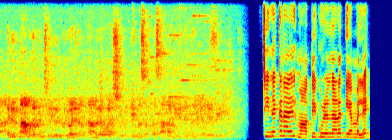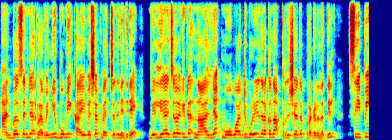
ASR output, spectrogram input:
അങ്ങനെ ഒരു നാമകരണം ചെയ്ത ഒരു പരിപാടി നടത്താനുള്ള അവകാശവും നിയമസഭ സാമാജികൻ എന്ന നിലയിലില്ല ചിന്നക്കനാലിൽ Mathew Kuzhalnadan M L A അൻപത് സെന്റ് റവന്യൂ ഭൂമി കൈവശം വെച്ചതിനെതിരെ വെള്ളിയാഴ്ച വൈകിട്ട് നാലിന് മൂവാറ്റുപുഴയിൽ നടക്കുന്ന പ്രതിഷേധ പ്രകടനത്തിൽ സി പി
